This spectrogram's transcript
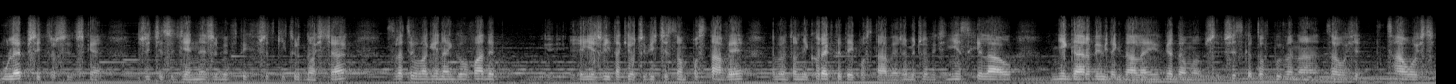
ulepszyć troszeczkę życie codzienne, żeby w tych wszystkich trudnościach. Zwraca uwagę na jego wadę jeżeli takie oczywiście są postawy, ewentualnie korekty tej postawy, żeby człowiek się nie schylał, nie garbił i tak dalej. Wiadomo, wszy- wszystko to wpływa na całość, całość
